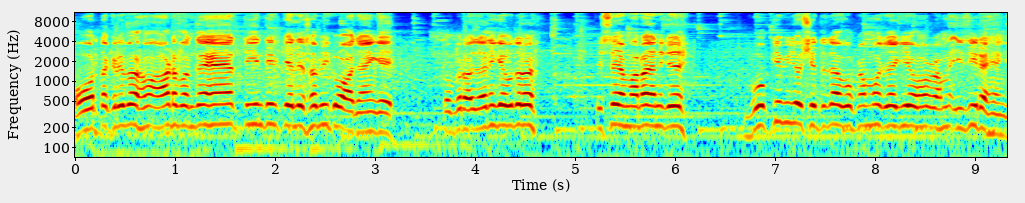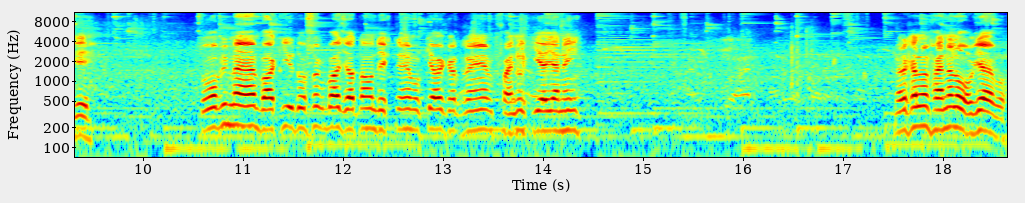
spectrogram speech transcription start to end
और तकरीबन हम आठ बंदे हैं तीन तीन केले सभी को आ जाएँगे। तो यानी कि उधर इससे हमारा यानी कि भूख की भी जो शिद्दत है, वो कम हो जाएगी और हम इजी रहेंगे। तो अभी मैं बाकी दोस्तों के पास जाता हूँ, देखते हैं वो क्या कर रहे हैं फ़ाइनल किया या नहीं। मेरे ख्याल में फ़ाइनल हो गया है वो।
